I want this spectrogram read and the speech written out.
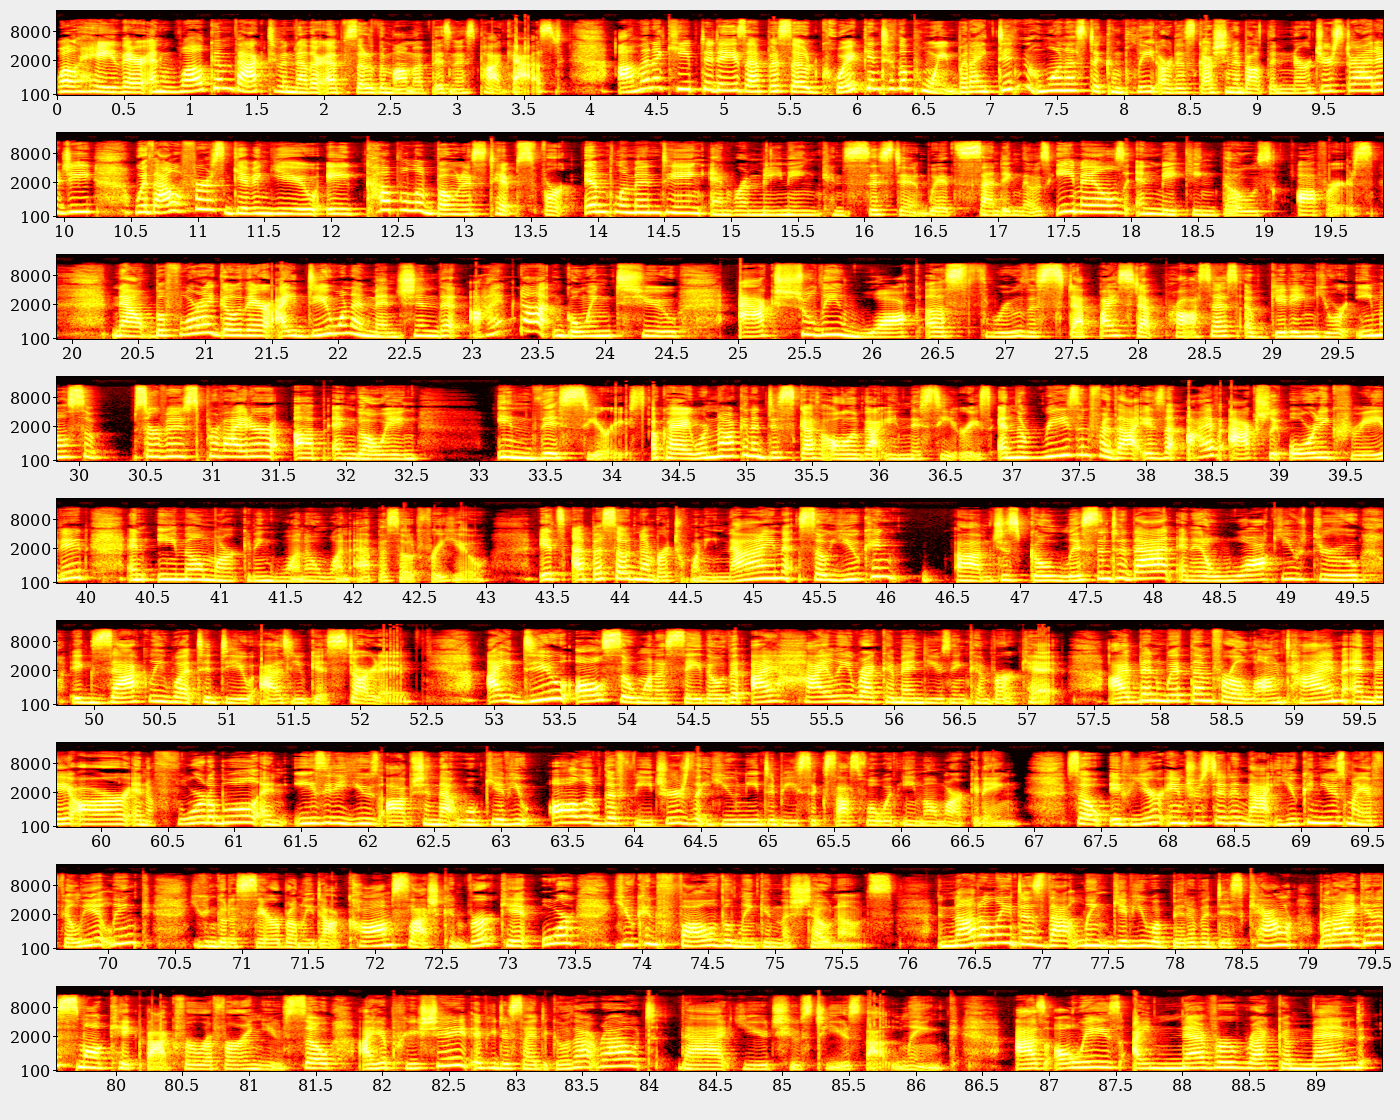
Well, hey there, and welcome back to another episode of the Mama Business Podcast. I'm gonna keep today's episode quick and to the point, but I didn't want us to complete our discussion about the nurture strategy without first giving you a couple of bonus tips for implementing and remaining consistent with sending those emails and making those offers. Now, before I go there, I do wanna mention that I'm not going to actually walk us through the step by step process of getting your email service provider up and going in this series. Okay, we're not going to discuss all of that in this series. And the reason for that is that I've actually already created an email marketing 101 episode for you. It's episode number 29, so you can um, just go listen to that and it'll walk you through exactly what to do as you get started. I do also want to say though that I highly recommend using ConvertKit. I've been with them for a long time and they are an affordable and easy to use option that will give you all of the features that you need to be successful with email marketing. So if you're interested in that, you can use my affiliate link. You can go to sarahbrumley.com slash ConvertKit or you can follow the link in the show notes. Not only does that link give you a bit of a discount, but I get a small kickback for referring you. So I appreciate if you decide to go that route that you choose to use that link. As always, I never recommend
